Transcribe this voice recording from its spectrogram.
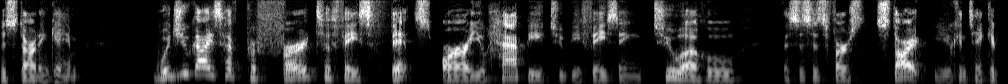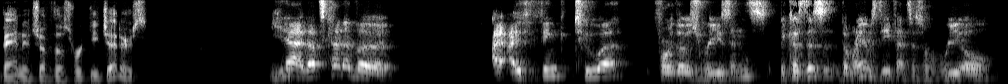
his starting game. would you guys have preferred to face Fitz, or are you happy to be facing Tua, who this is his first start? You can take advantage of those rookie jitters. Yeah, that's kind of a. I, I think Tua for those reasons because this is the Rams defense is a real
